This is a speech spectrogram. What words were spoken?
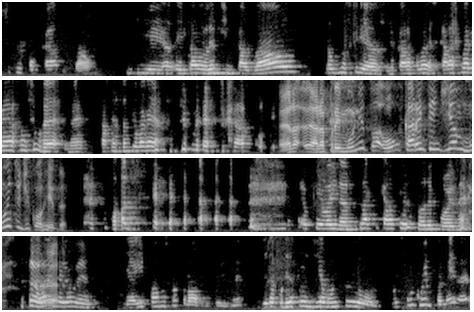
super focado e tal. E ele tava, eu lembro que tinha um casal, e algumas crianças. E o cara falou: esse cara acha que vai ganhar São Silvestre, né? Tá pensando que vai ganhar São Silvestre, o cara falou. Era, era premonitório. Ou o cara entendia muito de corrida. Pode ser. Eu fiquei imaginando, será que esse cara pensou depois, né? É. E aí fomos pra prova depois, né? O dia da corrida foi um dia muito, muito tranquilo também, né?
